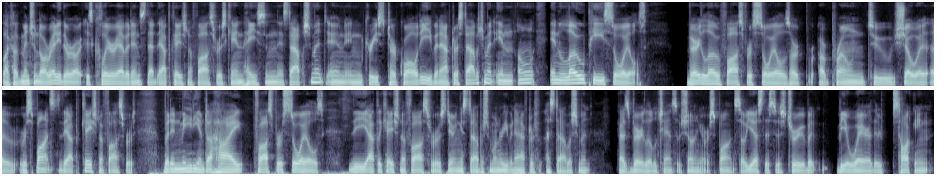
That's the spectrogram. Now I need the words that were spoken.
like I've mentioned already there are, is clear evidence that the application of phosphorus can hasten establishment and increase turf quality even after establishment in in low P soils. Very low phosphorus soils are are prone to show a, a response to the application of phosphorus, but in medium to high phosphorus soils, the application of phosphorus during establishment or even after establishment has very little chance of showing a response. So, yes, this is true, but be aware they're talking,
